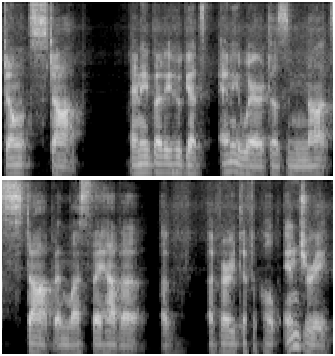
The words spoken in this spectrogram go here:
don't stop. Anybody who gets anywhere does not stop unless they have a, a, a very difficult injury.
